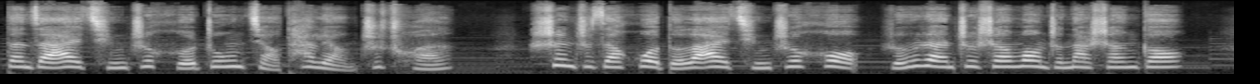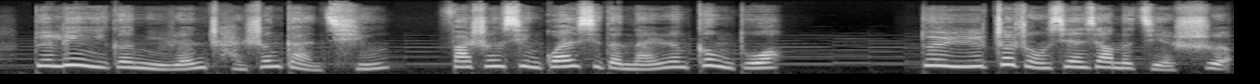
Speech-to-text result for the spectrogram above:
但在爱情之河中脚踏两只船，甚至在获得了爱情之后，仍然这山望着那山高，对另一个女人产生感情、发生性关系的男人更多。对于这种现象的解释，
